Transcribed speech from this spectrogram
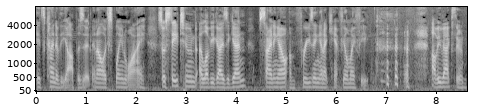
it's kind of the opposite, and I'll explain why. So stay tuned. I love you guys again. I'm signing out. I'm freezing and I can't feel my feet. I'll be back soon.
